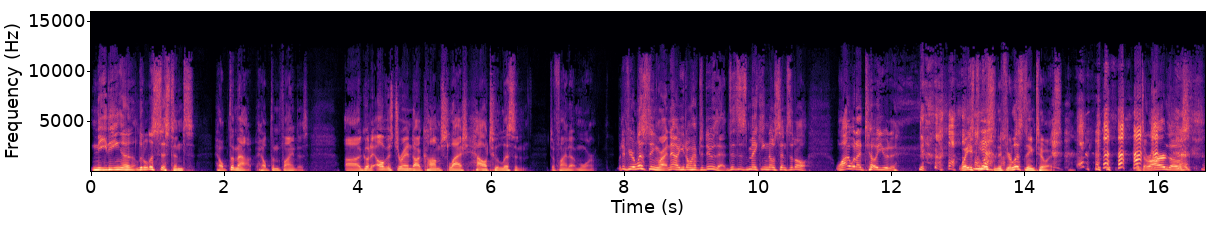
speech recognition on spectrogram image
needing a little assistance, help them out. Help them find us. Uh, go to elvisduran.com slash how to listen to find out more. But if you're listening right now, you don't have to do that. This is making no sense at all. Why would I tell you to ways to Yeah. listen if you're listening to us? but there are those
